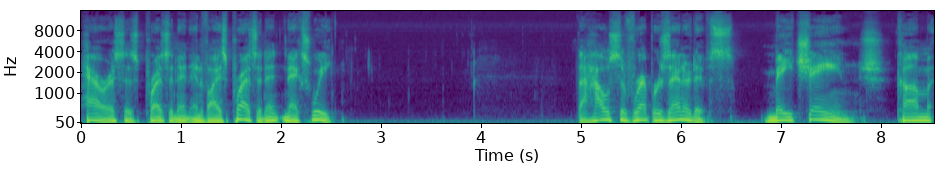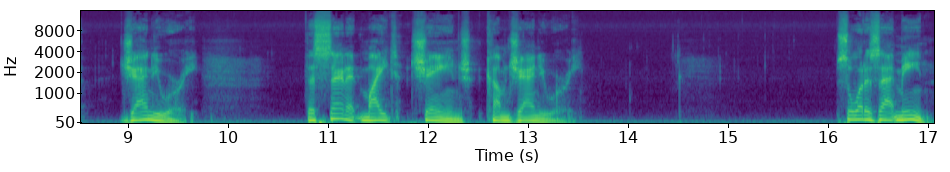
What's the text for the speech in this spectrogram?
Harris as president and vice president next week. The House of Representatives may change come January. The Senate might change come January. So, what does that mean?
